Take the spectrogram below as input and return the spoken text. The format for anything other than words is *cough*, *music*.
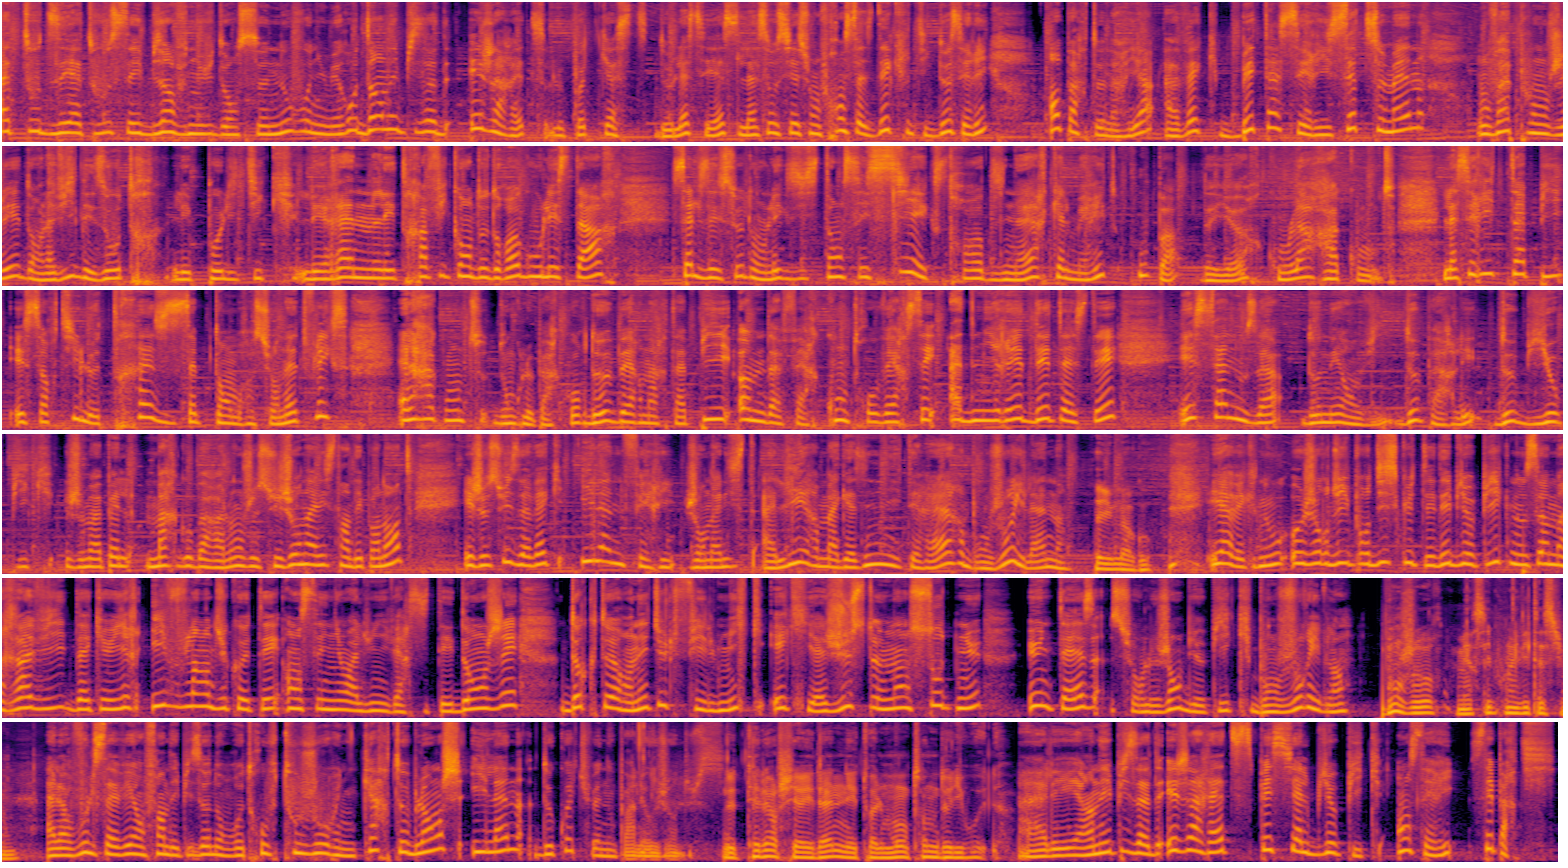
À toutes et à tous et bienvenue dans ce nouveau numéro d'un épisode Et j'arrête, le podcast de l'ACS, l'Association française des critiques de séries, en partenariat avec Beta Série. Cette semaine, on va plonger dans la vie des autres, les politiques, les reines, les trafiquants de drogue ou les stars, celles et ceux dont l'existence est si extraordinaire qu'elle mérite, ou pas d'ailleurs, qu'on la raconte. La série Tapis est sortie le 13 septembre sur Netflix. Elle raconte donc le parcours de Bernard Tapie, homme d'affaires controversé, admiré, détesté, et ça nous a donné envie de parler de biopic. Je m'appelle Margot Barallon, je suis journaliste indépendante et je suis avec Ilan Ferry, journaliste à Lire Magazine Littéraire. Bonjour Ilan. Salut Margot. Et avec nous aujourd'hui pour discuter des biopics, nous sommes ravis d'accueillir Yvelin Ducoté, enseignant à l'université d'Angers, docteur en études filmiques et qui a justement soutenu une thèse sur le genre biopic. Bonjour Yvelin. Bonjour, merci pour l'invitation. Alors vous le savez, en fin d'épisode, on retrouve toujours une carte blanche. Ilan, de quoi tu vas nous parler aujourd'hui? De Taylor Sheridan, l'étoile montante d'Hollywood. Allez, un épisode et j'arrête, spécial biopic en série, c'est parti.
